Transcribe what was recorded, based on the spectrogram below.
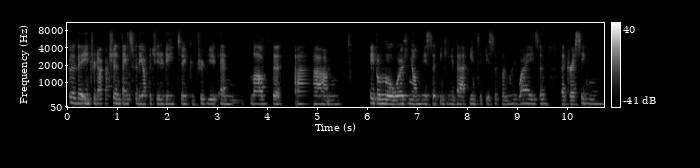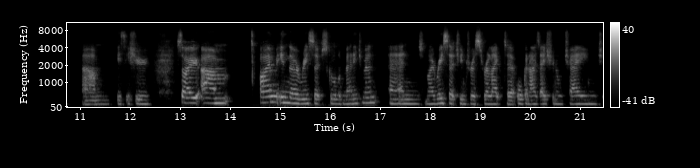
for the introduction. Thanks for the opportunity to contribute and love that um, people who are working on this are thinking about interdisciplinary ways of addressing um, this issue. So um, I'm in the Research School of Management and my research interests relate to organisational change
